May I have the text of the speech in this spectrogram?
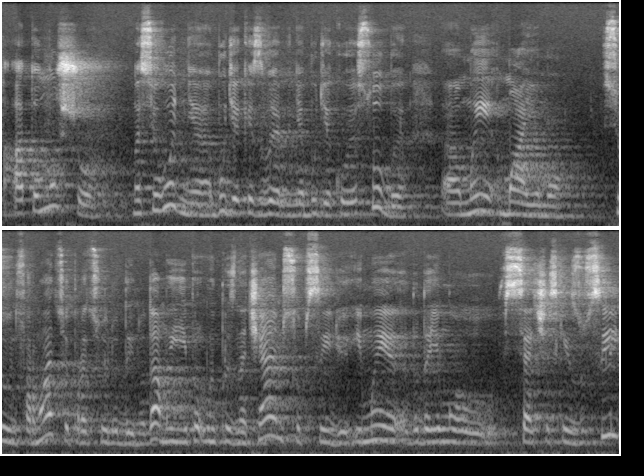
а тому, що на сьогодні будь-яке звернення будь-якої особи е, ми маємо всю інформацію про цю людину. Да, ми її ми призначаємо субсидію і ми додаємо всяческих зусиль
